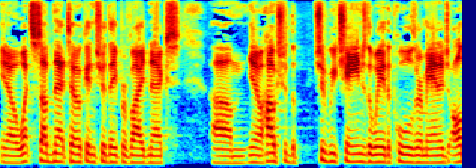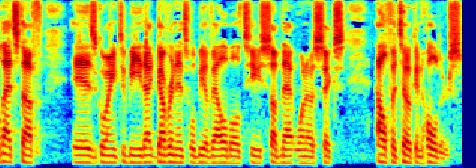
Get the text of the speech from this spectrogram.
you know what subnet token should they provide next? Um, you know how should the should we change the way the pools are managed? All that stuff is going to be that governance will be available to subnet 106 alpha token holders.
